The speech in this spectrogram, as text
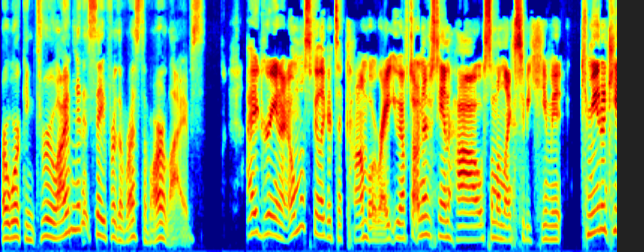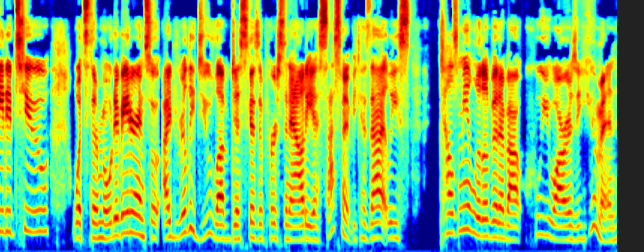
or working through. I'm going to say for the rest of our lives. I agree. And I almost feel like it's a combo, right? You have to understand how someone likes to be commu- communicated to, what's their motivator. And so I really do love DISC as a personality assessment because that at least tells me a little bit about who you are as a human.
